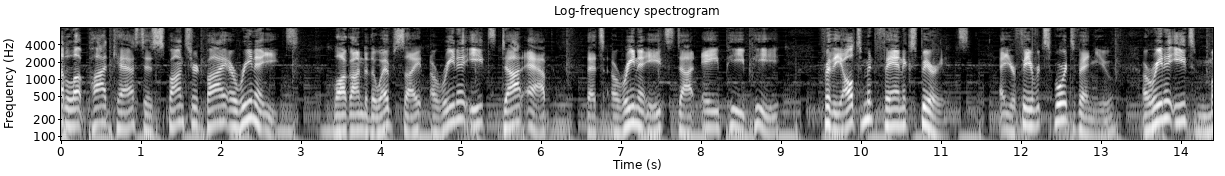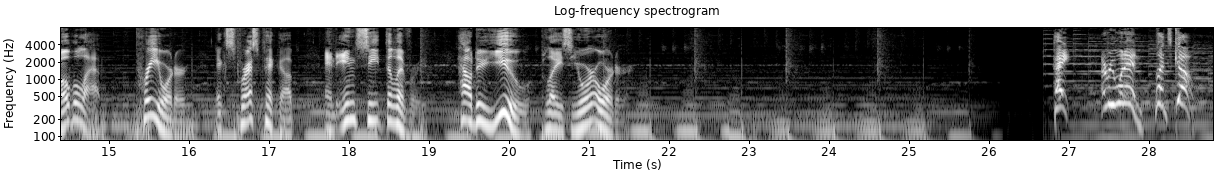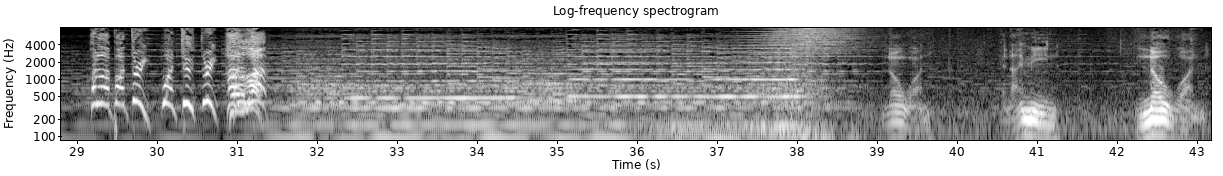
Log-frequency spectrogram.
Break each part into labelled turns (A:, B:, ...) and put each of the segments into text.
A: Huddle Up Podcast is sponsored by Arena Eats. Log on to the website arenaeats.app, that's arenaeats.app, for the ultimate fan experience. At your favorite sports venue, Arena Eats mobile app, pre order, express pickup, and in seat delivery. How do you place your order?
B: Hey, everyone in! Let's go! Huddle up on three! One, two, three! Huddle, up!
C: No one, and I mean no one,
